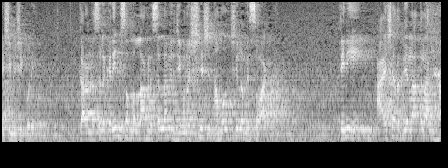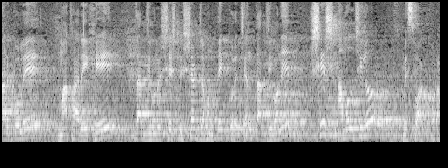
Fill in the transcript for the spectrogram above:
বেশি বেশি করে। কারণ রসুল করিম সাল্লাহ সাল্লামের জীবনের শেষ আমল ছিল মেসোয়াক তিনি আয়েশা রদিয়াল্লাহ তালহার কোলে মাথা রেখে তার জীবনের শেষ নিঃশ্বাস যখন ত্যাগ করেছেন, তার জীবনের শেষ আমল ছিল মেসওয়াক করা।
